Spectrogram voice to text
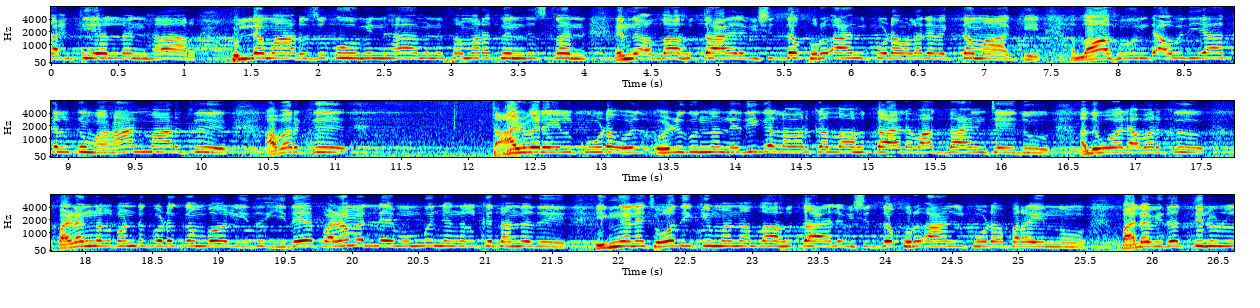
تحتها മിൻ كلما അൻഹാർ കുല്ലമാ من സമറത്തിൻ റിസ്ഖൻ എന്ന് അള്ളാഹു താല വിശുദ്ധ ഖുർആനിൽ കൂടെ വളരെ വ്യക്തമാക്കി. അല്ലാഹുവിന്റെ ഔലിയാക്കൾക്ക് മഹാന്മാർക്ക് അവർക്ക് താഴ്വരയിൽ കൂടെ ഒഴുകുന്ന നദികൾ അവർക്ക് അള്ളാഹു താല വാഗ്ദാനം ചെയ്തു. അതുപോലെ അവർക്ക് പഴങ്ങൾ കൊണ്ടു കൊടുക്കുമ്പോൾ ഇത് ഇതേ പഴമല്ലേ മുമ്പ് ഞങ്ങൾക്ക് തന്നത്? ഇങ്ങനെ ചോദിക്കുമെന്ന് അള്ളാഹു താല വിശുദ്ധ ഖുർആാനിൽ കൂടെ പറയുന്നു. പല വിധത്തിലുള്ള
